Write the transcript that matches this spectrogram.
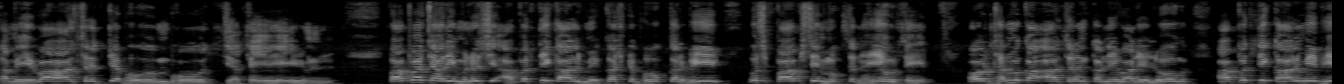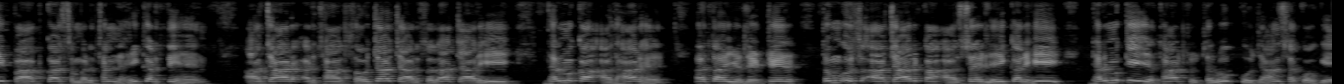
तमेवाश्रित्य भो, भोच्यते। पापाचारी मनुष्य आपत्ति काल में कष्ट भोग कर भी उस पाप से मुक्त नहीं होते। और धर्म का आचरण करने वाले लोग आपत्ति काल में भी पाप का समर्थन नहीं करते हैं। आचार अर्थात शौचाचार सदाचार ही धर्म का आधार है। अतः युधिष्ठिर, तुम उस आचार का आश्रय लेकर ही धर्म के यथार्थ स्वरूप को जान सकोगे।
